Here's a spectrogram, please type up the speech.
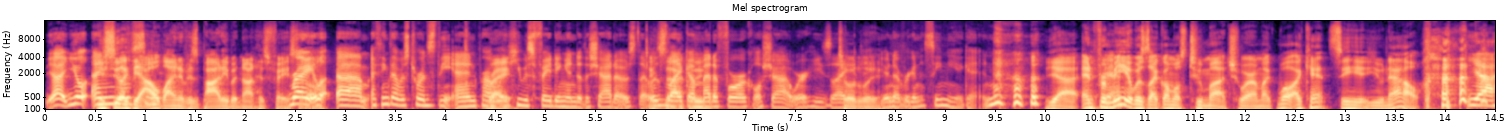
yeah. You'll and You see like the you'll outline of his body, but not his face. Right. Um, I think that was towards the end. Probably Right. he was fading into the shadows. That was like a metaphorical shot where he's like, Totally. "You're never gonna see me again." Yeah, and for Yeah. me, it was like almost too much. Where I'm like, well, I can't see you now. yeah,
